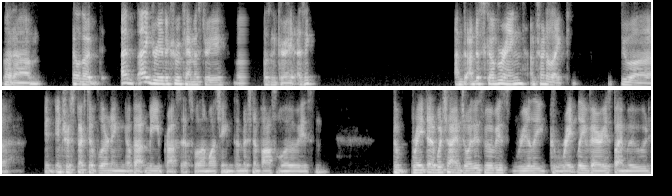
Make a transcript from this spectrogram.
But um, no, the I I agree. The crew chemistry wasn't great. I think I'm I'm discovering. I'm trying to like do a an introspective learning about me process while I'm watching the Mission Impossible movies. And the rate at which I enjoy these movies really greatly varies by mood.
